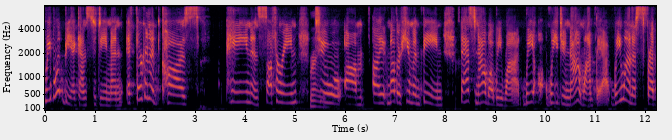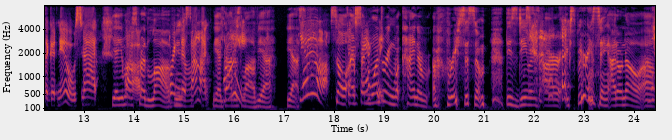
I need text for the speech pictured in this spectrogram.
we would be against a demon if they're going to cause pain and suffering right. to um, another human being that's not what we want we we do not want that we want to spread the good news not yeah you want to uh, spread love bring you know? this on yeah god right. is love yeah Yes. Yeah. So exactly. I'm, wondering what kind of uh, racism these demons are experiencing. I don't know. Um,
